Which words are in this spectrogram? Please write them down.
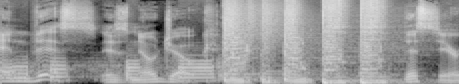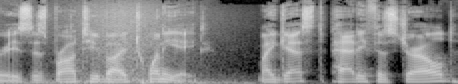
and this is No Joke. This series is brought to you by 28. My guest, Pattie Fitzgerald,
